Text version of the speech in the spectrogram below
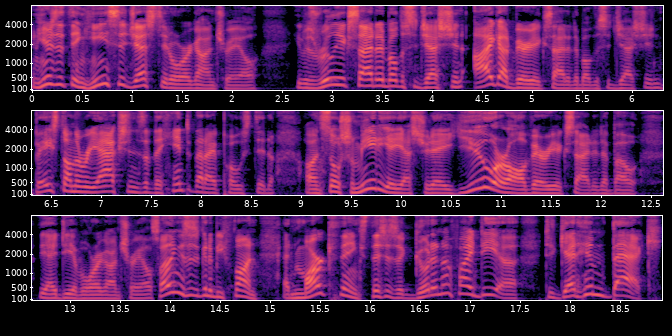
And here's the thing he suggested Oregon Trail. He was really excited about the suggestion. I got very excited about the suggestion based on the reactions of the hint that I posted on social media yesterday. You are all very excited about the idea of Oregon Trail. So I think this is going to be fun. And Mark thinks this is a good enough idea to get him back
